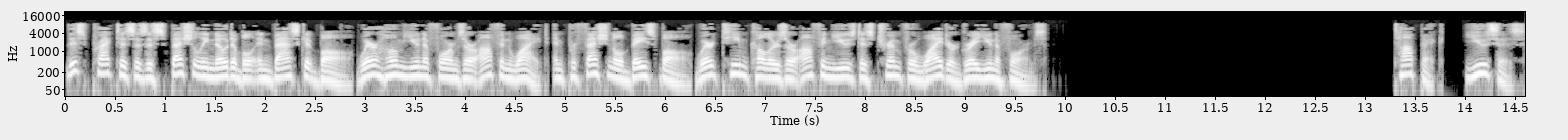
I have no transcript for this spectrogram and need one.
This practice is especially notable in basketball where home uniforms are often white and professional baseball where team colors are often used as trim for white or gray uniforms. Uses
